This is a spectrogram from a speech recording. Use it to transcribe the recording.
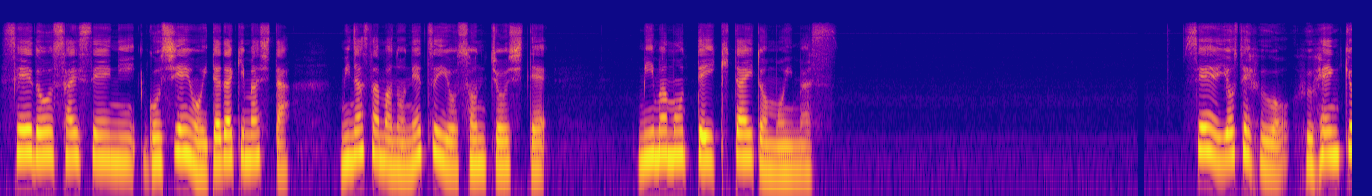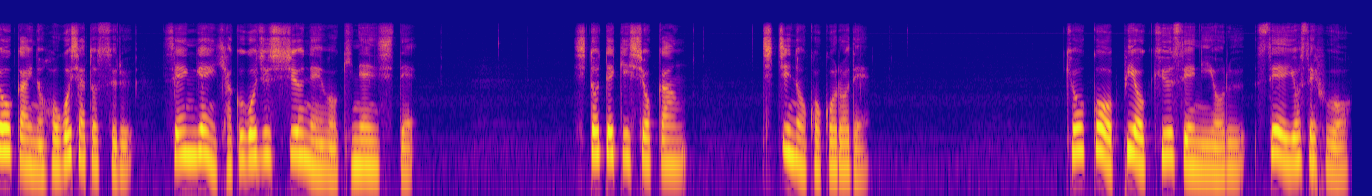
聖堂再生にご支援をいただきました。皆様の熱意を尊重して見守っていきたいと思います。聖ヨセフを普遍教会の保護者とする宣言150周年を記念して使徒的書簡父の心で教皇ピオ9世による聖ヨセフを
